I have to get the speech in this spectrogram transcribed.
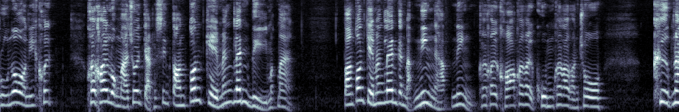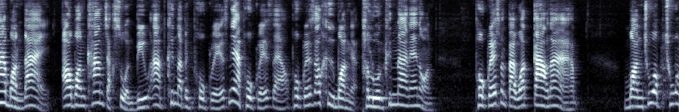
บรูโน่นี้ค่อยค่อยๆลงมาช่วยแกะเพรสซิ่งตอนต้นเกมแม่งเล่นดีมากๆ ตอนต้นเกมแม่งเล่นกันแบบนิ่งครับ นิ่ง ค่อยๆเคาะค่อยๆคุม ค่อยๆคอนโทรลคืบหน้าบอลได้ เอาบอลข้ามจากส่วนบิลอัพขึ้นมาเป็น progress เนี่ย progress แล้ว progress แล้วคือบอลเนี่ยทะลวงขึ้นหน้าแน่นอน progress มันแปลว่าก้าวหน้าครับ บอลช่วงช่วง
